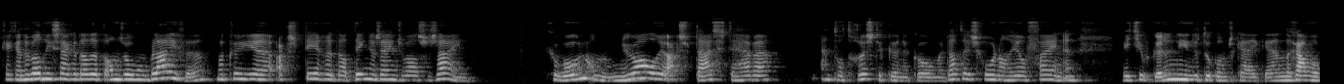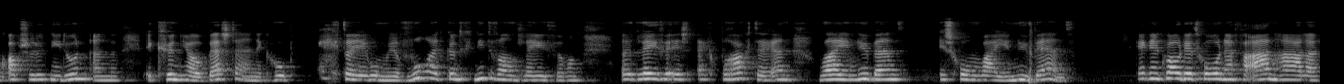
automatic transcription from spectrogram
Kijk, en dat wil niet zeggen dat het dan zo moet blijven, maar kun je accepteren dat dingen zijn zoals ze zijn. Gewoon om nu al die acceptatie te hebben en tot rust te kunnen komen. Dat is gewoon al heel fijn. En weet je, we kunnen niet in de toekomst kijken. En dat gaan we ook absoluut niet doen. En ik gun jou het beste en ik hoop echt dat je gewoon weer voluit kunt genieten van het leven. Want het leven is echt prachtig. En waar je nu bent, is gewoon waar je nu bent. Kijk, en ik wou dit gewoon even aanhalen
